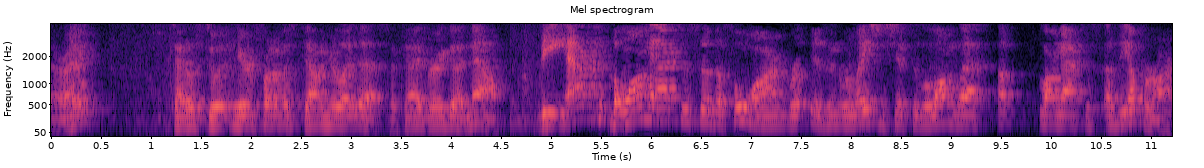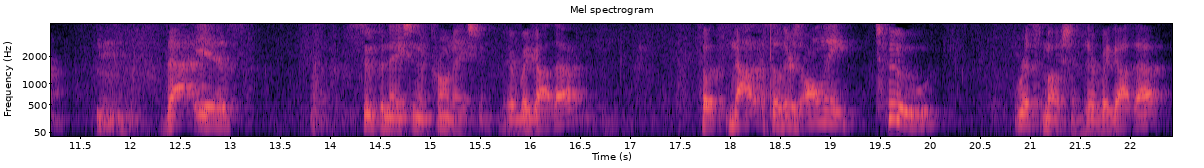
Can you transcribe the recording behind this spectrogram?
All right. Okay, let's do it here in front of us, down here like this. Okay, very good. Now, the axis, the long axis of the forearm is in relationship to the long, last, up, long axis of the upper arm. That is supination and pronation. Everybody got that? So it's not. So there's only two wrist motions. Everybody got that?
